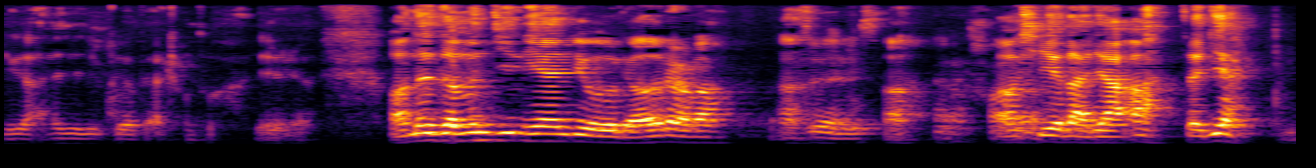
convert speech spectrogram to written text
这个这就不要不要冲突啊，这是好，那咱们今天就聊到这儿吧，啊，对啊，好好，谢谢大家啊，再见。嗯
